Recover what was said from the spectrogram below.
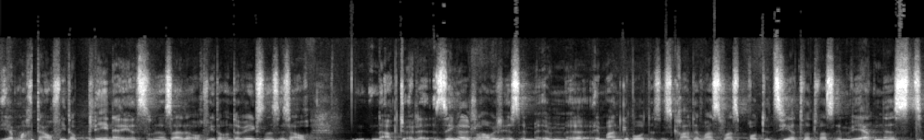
ihr macht da auch wieder Pläne jetzt und ihr seid auch wieder unterwegs. Und es ist auch eine aktuelle Single, glaube ich, ist im, im, äh, im Angebot. Das ist gerade was, was produziert wird, was im Werden ist.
